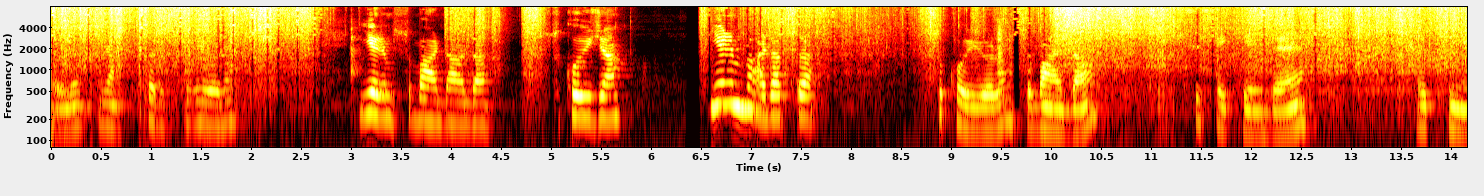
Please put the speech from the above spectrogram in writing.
Şöyle biraz karıştırıyorum. Yarım su bardağı da su koyacağım. Yarım bardak da su koyuyorum. Su bardağı. Şu şekilde hepsini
